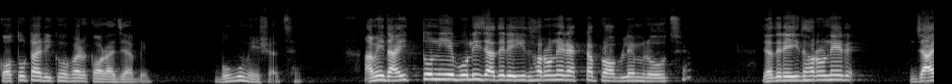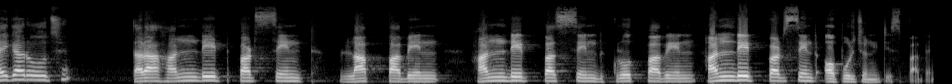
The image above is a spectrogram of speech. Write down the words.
কতটা রিকভার করা যাবে? বহু মেশ আছে। আমি দায়িত্ব নিয়ে বলি, যাদের এই ধরনের একটা প্রবলেম রয়েছে, যাদের এই ধরনের জায়গা রয়েছে, তারা হান্ড্রেড পারসেন্ট লাভ পাবেন, হান্ড্রেড পারসেন্ট গ্রোথ পাবেন, হান্ড্রেড পারসেন্ট অপরচুনিটিস পাবেন।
